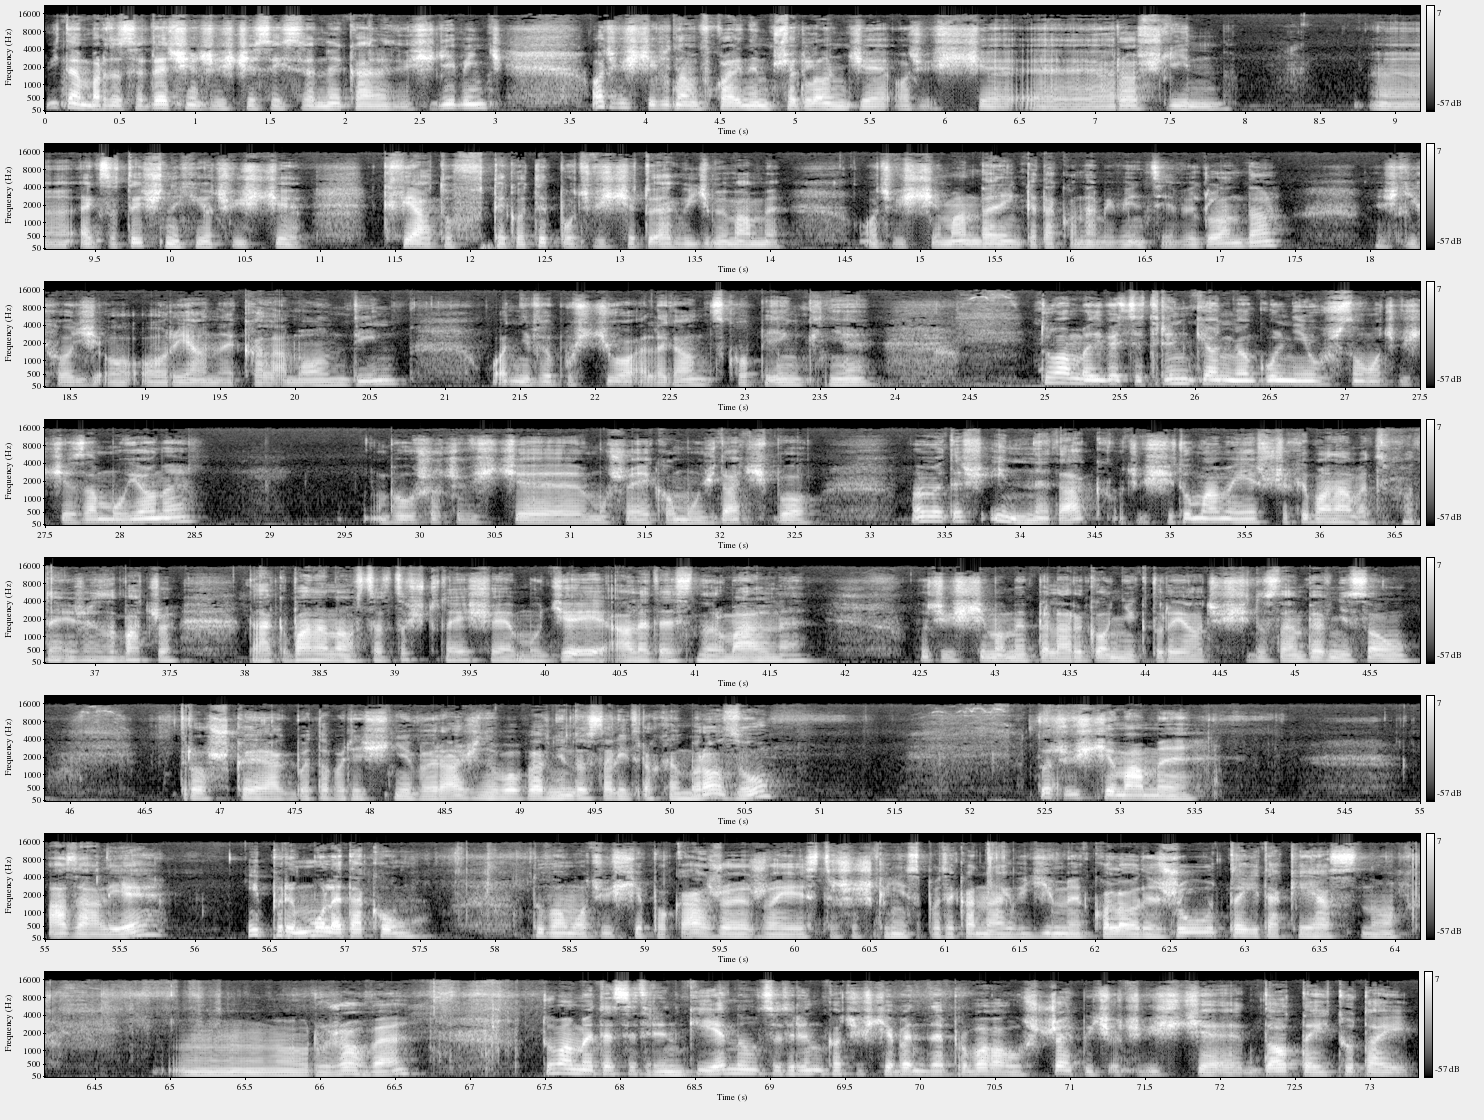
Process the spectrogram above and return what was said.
Witam bardzo serdecznie, oczywiście z tej strony KR209. Oczywiście witam w kolejnym przeglądzie oczywiście e, roślin e, egzotycznych i oczywiście kwiatów tego typu. Oczywiście tu jak widzimy mamy oczywiście mandarynkę, tak ona mniej więcej wygląda. Jeśli chodzi o Orianę Calamondin. Ładnie wypuściła, elegancko, pięknie. Tu mamy dwie cytrynki, one ogólnie już są oczywiście zamówione bo już oczywiście muszę je komuś dać, bo mamy też inne, tak? Oczywiście tu mamy jeszcze chyba nawet, że zobaczę, tak, bananowca, coś tutaj się mu dzieje, ale to jest normalne. Oczywiście mamy pelargonie, które ja oczywiście dostałem, pewnie są troszkę, jakby to powiedzieć, niewyraźne, bo pewnie dostali trochę mrozu. Tu oczywiście mamy azalię i prymulę taką tu Wam oczywiście pokażę, że jest troszeczkę niespotykana. Jak widzimy kolory żółte i takie jasno mm, różowe. Tu mamy te cytrynki. Jedną cytrynkę oczywiście będę próbował szczepić oczywiście do tej tutaj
